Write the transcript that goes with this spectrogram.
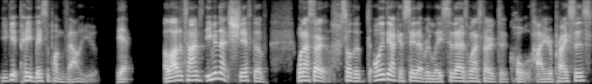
you get paid based upon value. Yeah. A lot of times, even that shift of when I started, so the, the only thing I can say that relates to that is when I started to quote higher prices,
